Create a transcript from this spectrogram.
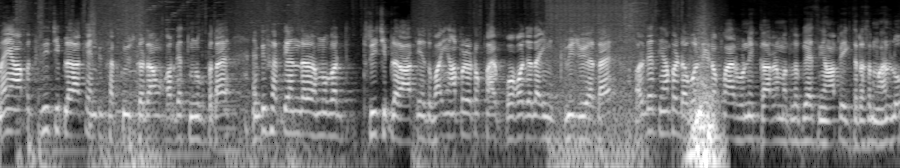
मैं यहाँ पर थ्री चिप लगा के एम को यूज़ कर रहा हूँ। और गैस तुम लोग को पता है एम के अंदर हम लोग अगर थ्री चिप लगाते हैं तो भाई यहाँ पर रेट ऑफ़ फायर बहुत ज़्यादा इंक्रीज हो जाता है। और गैस यहाँ पर डबल रेट ऑफ़ फायर होने के कारण मतलब गैस यहाँ पे एक तरह से मान लो,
